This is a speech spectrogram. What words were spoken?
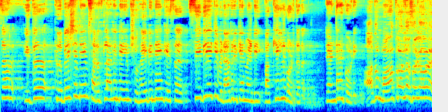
സർ ഇത് കൃപേഷിന്റെയും ശരത്ലാലിന്റെയും ഷുഹൈബിന്റെയും കേസ് സി ബി ഐക്ക് വിടാതിരിക്കാൻ വേണ്ടി വക്കീലിന് കൊടുത്തത് രണ്ടര കോടി. അത് മാത്രല്ല സഖാവേ.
